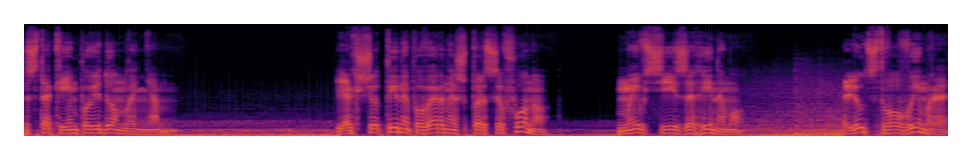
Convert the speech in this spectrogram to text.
з таким повідомленням: Якщо ти не повернеш Персефону, ми всі загинемо. Людство вимре,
